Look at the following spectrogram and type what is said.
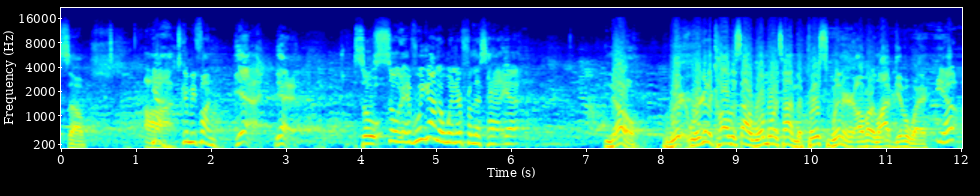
So, uh, yeah, it's gonna be fun. yeah, yeah. So So, have we gotten a winner for this hat yet? no, we're we're gonna call this out one more time. The first winner of our live giveaway. Yep.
